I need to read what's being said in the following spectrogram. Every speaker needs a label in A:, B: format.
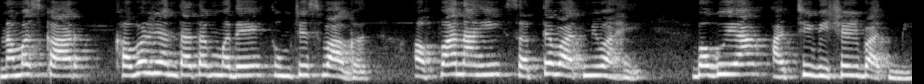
A: नमस्कार खबर जनता तकमध्ये तुमचे स्वागत. अफवा नाही सत्य बातमी आहे. बघूया आजची विशेष बातमी.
